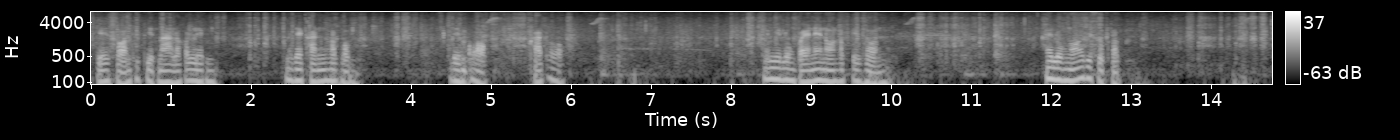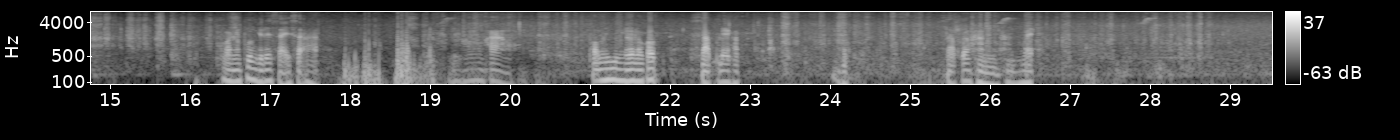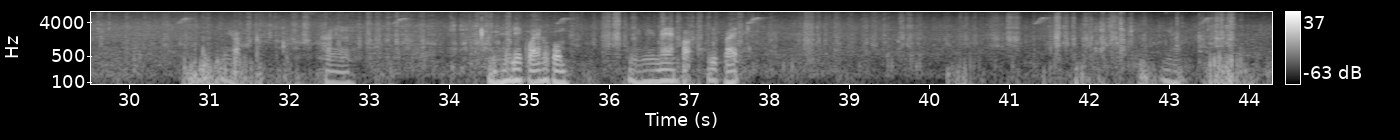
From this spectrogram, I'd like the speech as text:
เกสรที่ติดมาแล้วก็เล็ม ไม่ได้คั้นครับผม เล็มออกคัดออก ไม่มีลงไปแน่นอนครับเกสรให้ลงน้อยที่สุดครับ วันน้ำผึ้งจะได้ใสสะอาดเลยไม่ข้างๆพอไม่มีแล้วเราก็สับเลยครับนะครับ สับแล้วหั่นหั่นไว้นี่ครับ หั่นหั่นให้เล็กไว้ครับผมนี่มีแม่ก็ยึดไว้นี่ครับ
